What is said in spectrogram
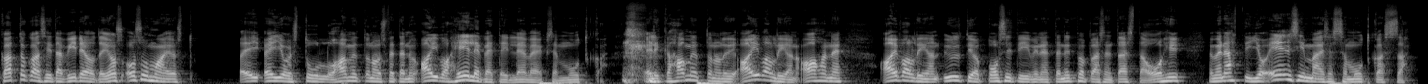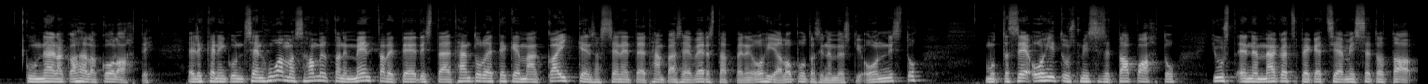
Kattokaa siitä videota, jos osuma jos ei, ei olisi tullut, Hamilton olisi vetänyt aivan helvetin leveäksen mutka. Eli Hamilton oli aivan liian ahne, aivan liian yltiöpositiivinen, että nyt mä pääsen tästä ohi. Ja me nähtiin jo ensimmäisessä mutkassa, kun näillä kahdella kolahti. Eli niin sen huomassa Hamiltonin mentaliteetistä, että hän tulee tekemään kaikkensa sen eteen, että hän pääsee Verstappenin ohi ja lopulta siinä myöskin onnistu. Mutta se ohitus, missä se tapahtui, just ennen Maggots missä tota,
